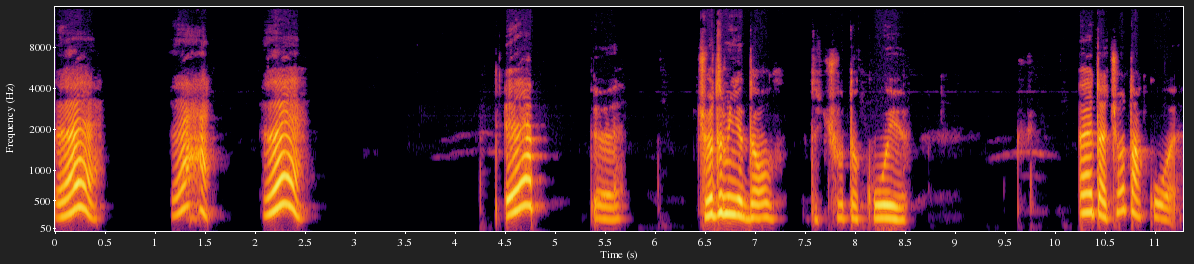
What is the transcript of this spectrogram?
Е! Е! Е! Э! Э! Чё ты мне дал? Это что такое? Это что такое?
